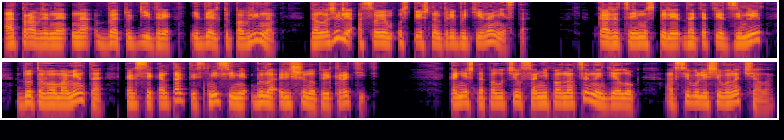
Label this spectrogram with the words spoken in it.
отправленные на Бету Гидры и Дельту Павлина, доложили о своем успешном прибытии на место. Кажется, им успели дать ответ Земли до того момента, как все контакты с миссиями было решено прекратить. Конечно, получился не полноценный диалог, а всего лишь его начало.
